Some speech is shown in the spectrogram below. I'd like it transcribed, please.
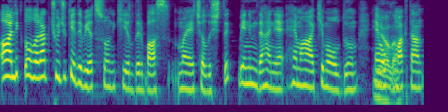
Ağırlıklı olarak çocuk edebiyatı son iki yıldır basmaya çalıştık. Benim de hani hem hakim olduğum hem bir okumaktan alan.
